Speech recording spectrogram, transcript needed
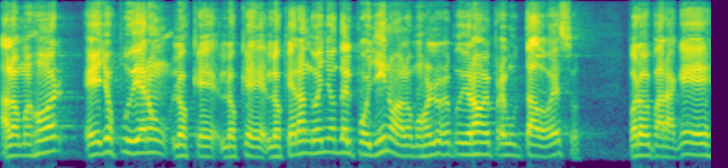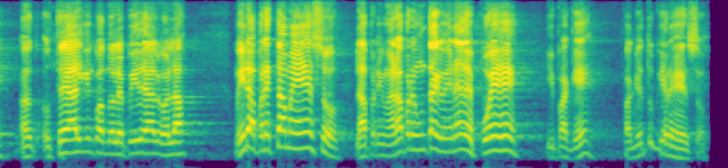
A lo mejor ellos pudieron, los que, los que, los que eran dueños del pollino, a lo mejor le pudieron haber preguntado eso. Pero ¿para qué Usted alguien cuando le pide algo, ¿verdad? Mira, préstame eso. La primera pregunta que viene después es, ¿y para qué? ¿Para qué tú quieres eso?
